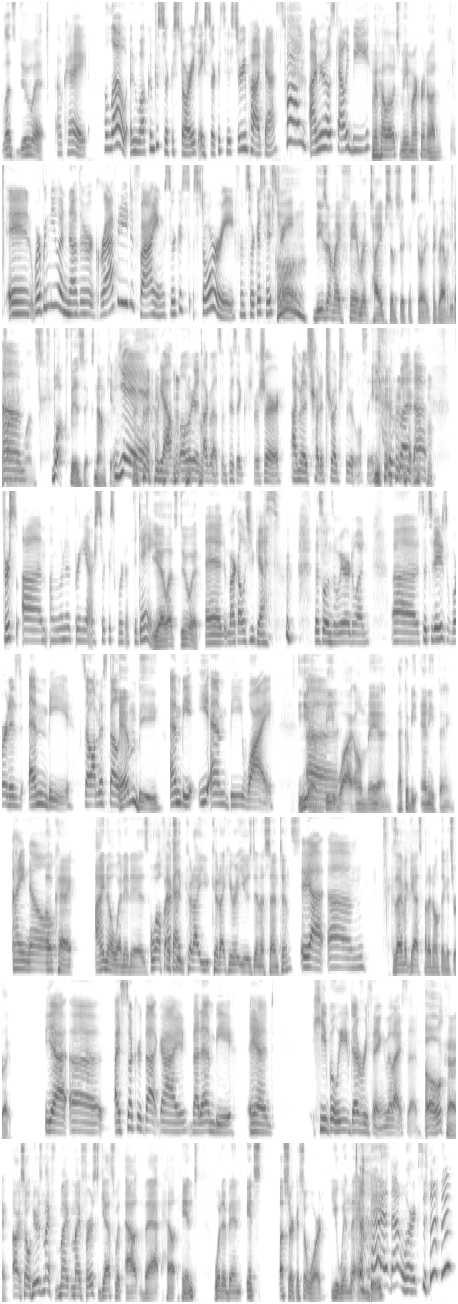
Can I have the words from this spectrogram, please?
Yeah, let's do it. Okay. Hello, and welcome to Circus Stories, a circus history podcast. Hi. I'm your host, Callie B, And hello, it's me, Mark Renaud. and we're bringing you another gravity defying circus story from circus history. These are my favorite types of circus stories, the gravity defying Um, ones. Fuck physics. No, I'm kidding. yeah. yeah. Well, we're going to talk about some physics for sure. I'm going to try to trudge through it. We'll see. but uh, first, um, I'm going to bring you our circus word of the day. yeah, let's do it. And Mark, I'll let you guess. this one's a weird one. Uh, so today's word is MB. So I'm going to spell it MB. MB, E M B Y. E Uh, M B Y. Oh man, that could be anything. I know. Okay, I know what it is. Well, Okay. actually, could I could I hear it used in a sentence? Yeah. Um, Because I have a guess, but I don't think it's right. Yeah. Uh, I suckered that guy, that MB, and he believed everything that I said. Oh, okay. All right. So here's my my my first guess without that hint would have been it's a circus award. You win the MB. that works.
